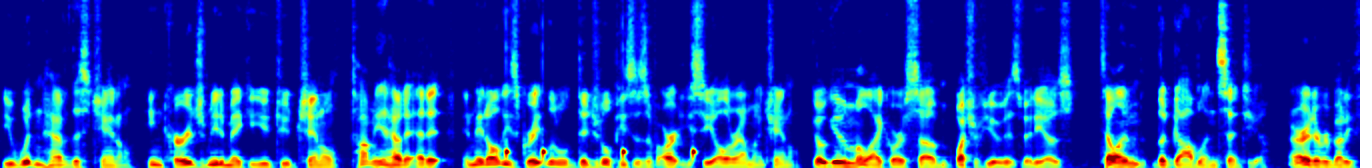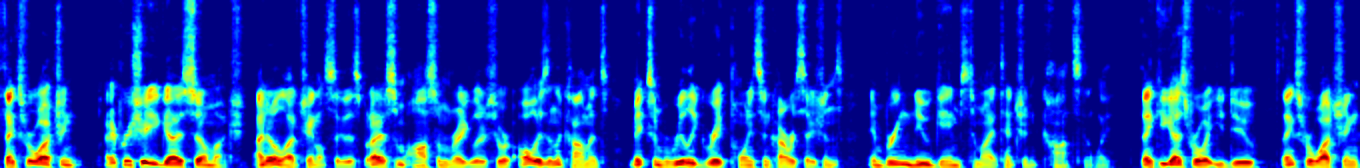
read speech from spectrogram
you wouldn't have this channel. He encouraged me to make a YouTube channel, taught me how to edit, and made all these great little digital pieces of art you see all around my channel. Go give him a like or a sub, watch a few of his videos. Tell him the goblin sent you. Alright everybody, thanks for watching. I appreciate you guys so much. I know a lot of channels say this, but I have some awesome regulars who are always in the comments, make some really great points and conversations, and bring new games to my attention constantly. Thank you guys for what you do. Thanks for watching,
